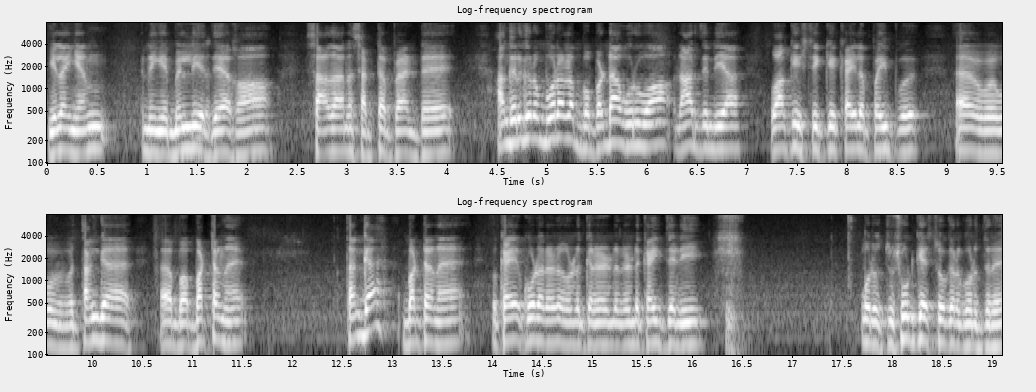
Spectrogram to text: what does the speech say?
இளைஞன் நீங்கள் மெல்லிய தேகம் சாதாரண சட்டை பேண்ட்டு அங்கே இருக்கிற பூரால பட்டா உருவம் நார்த் இந்தியா வாக்கிங் ஸ்டிக்கு கையில் பைப்பு தங்க ப- பட்டனு. தங்க பட்டனு கை கூட ரெண்டு ரெண்டு ரெண்டு கைத்தடி. ஒரு சூட்கேஸ் தூக்கிறக்கு ஒருத்தர்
